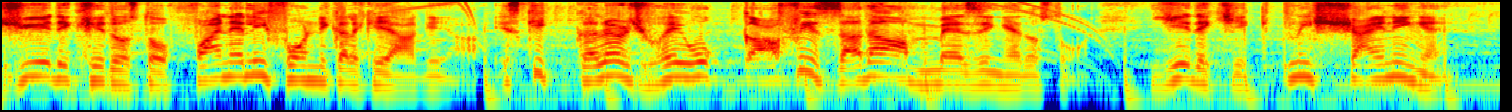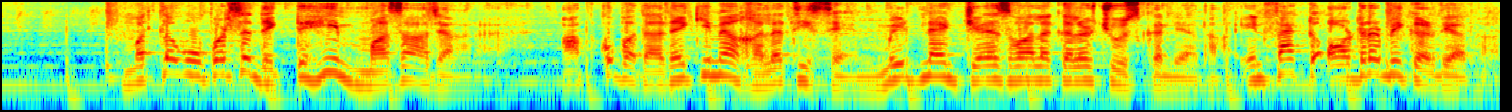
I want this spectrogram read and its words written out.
ये देखिए दोस्तों फाइनली फ़ोन निकल के आ गया। इसकी कलर जो है, वो काफ़ी ज़्यादा अमेजिंग है दोस्तों। ये देखिए, कितनी शाइनिंग है। मतलब ऊपर से देखते ही मज़ा आ जा रहा है। आपको बता दें कि मैं गलती से मिडनाइट जैज वाला कलर चूज़ कर लिया था। इनफैक्ट ऑर्डर भी कर दिया था।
